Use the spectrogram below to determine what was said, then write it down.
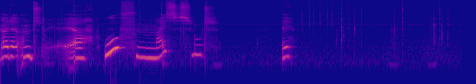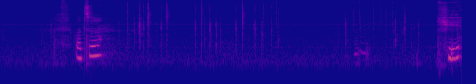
Leute, und ja, uff, nice Loot. Ey. Warte. Okay.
